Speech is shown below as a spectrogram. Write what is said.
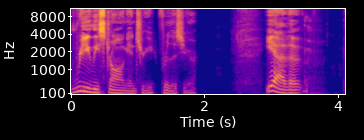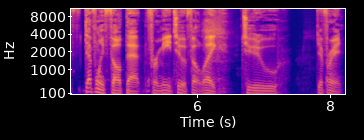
really strong entry for this year. Yeah, the definitely felt that for me too. It felt like two different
